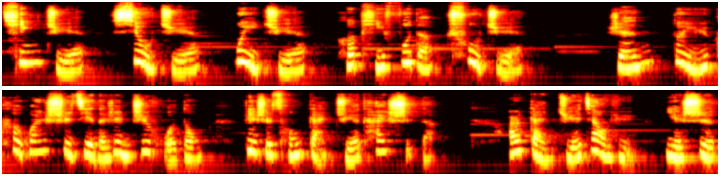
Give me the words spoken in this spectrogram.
听觉、嗅觉、味觉和皮肤的触觉。人对于客观世界的认知活动，便是从感觉开始的，而感觉教育也是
